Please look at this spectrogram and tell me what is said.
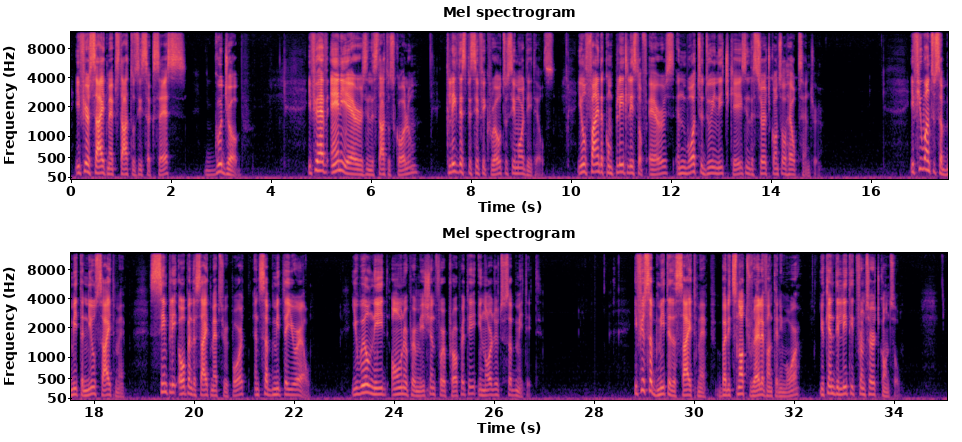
If your sitemap status is success, good job. If you have any errors in the status column, click the specific row to see more details. You'll find a complete list of errors and what to do in each case in the Search Console Help Center. If you want to submit a new sitemap, simply open the Sitemaps report and submit the URL. You will need owner permission for a property in order to submit it. If you submitted a sitemap, but it's not relevant anymore, you can delete it from Search Console.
